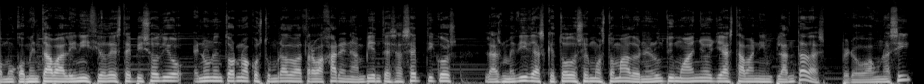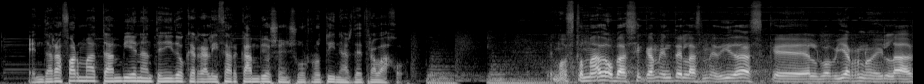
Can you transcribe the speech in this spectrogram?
Como comentaba al inicio de este episodio, en un entorno acostumbrado a trabajar en ambientes asépticos, las medidas que todos hemos tomado en el último año ya estaban implantadas, pero aún así, en Dara Pharma también han tenido que realizar cambios en sus rutinas de trabajo. Hemos tomado básicamente las medidas que el gobierno y eh,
